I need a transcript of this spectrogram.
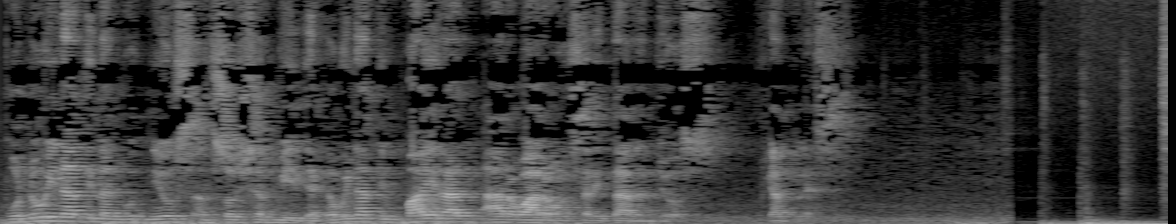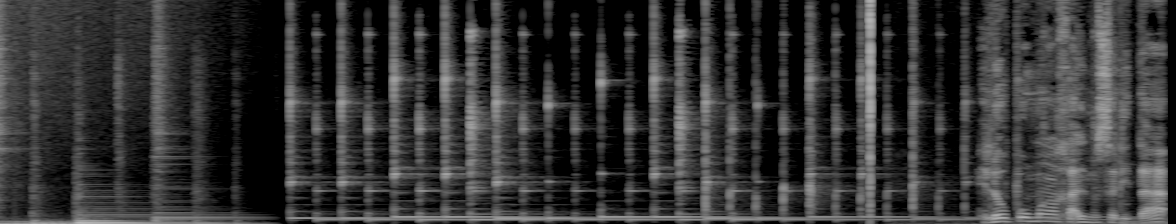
Punuin natin ng good news ang social media. Gawin natin viral araw-araw ang salita ng Diyos. God bless. Hello po mga kaalmosalita.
